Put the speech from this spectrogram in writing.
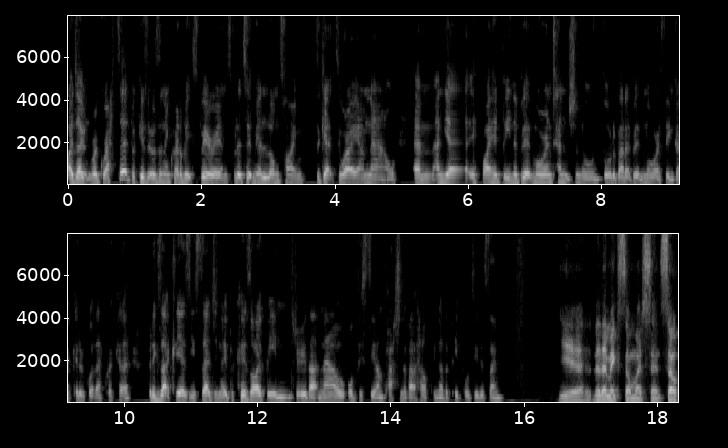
I don't regret it because it was an incredible experience, but it took me a long time to get to where I am now. Um, and yet, if I had been a bit more intentional and thought about it a bit more, I think I could have got there quicker. But exactly as you said, you know, because I've been through that now, obviously I'm passionate about helping other people do the same. Yeah, that makes so much sense. So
